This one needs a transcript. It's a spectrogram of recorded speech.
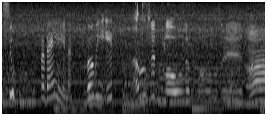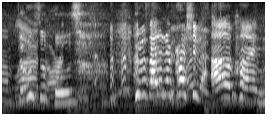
Super Bane. Vobi it. Flows it, flows it, flows it. Um, Those are those. Who's that an impression of, hun?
